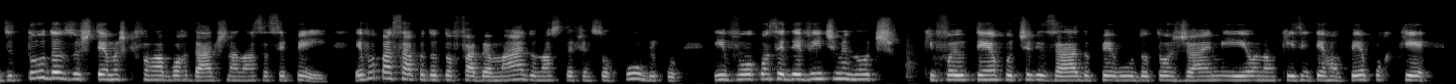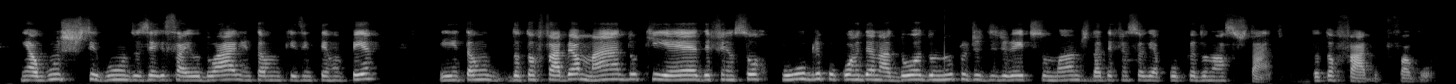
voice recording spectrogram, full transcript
de todos os temas que foram abordados na nossa CPI. Eu vou passar para o doutor Fábio Amado, nosso defensor público, e vou conceder 20 minutos, que foi o tempo utilizado pelo doutor Jaime, e eu não quis interromper, porque em alguns segundos ele saiu do ar, então não quis interromper. Então, doutor Fábio Amado, que é defensor público, coordenador do Núcleo de Direitos Humanos da Defensoria Pública do nosso Estado. Doutor Fábio, por favor.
